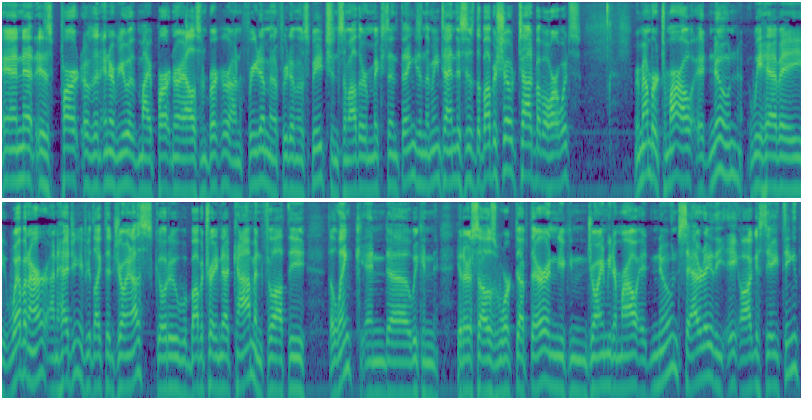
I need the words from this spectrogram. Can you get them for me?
And that is part of an interview with my partner, Allison Bricker, on freedom and the freedom of speech and some other mixed in things. In the meantime, this is The Bubba Show. Todd Bubba Horwitz. Remember, tomorrow at noon, we have a webinar on hedging. If you'd like to join us, go to bubbatrading.com and fill out the, the link, and uh, we can get ourselves worked up there. And you can join me tomorrow at noon, Saturday, the 8, August the 18th.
